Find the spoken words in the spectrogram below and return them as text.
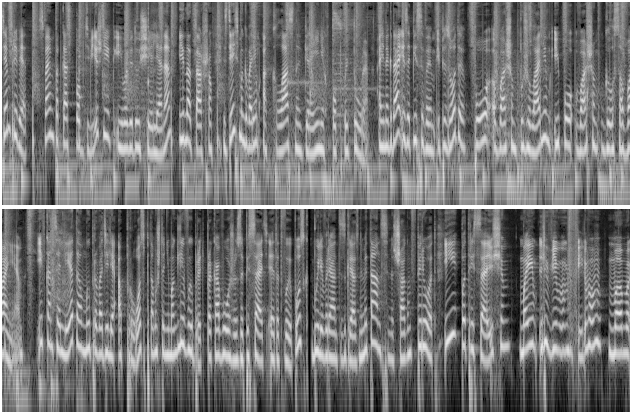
Всем привет! С вами подкаст «Поп Девишник» и его ведущие Лена и Наташа. Здесь мы говорим о классных героинях поп-культуры, а иногда и записываем эпизоды по вашим пожеланиям и по вашим голосованиям. И в конце лета мы проводили опрос, потому что не могли выбрать, про кого же записать этот выпуск. Были варианты с грязными танцами, с шагом вперед и потрясающим моим любимым фильмом «Мама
